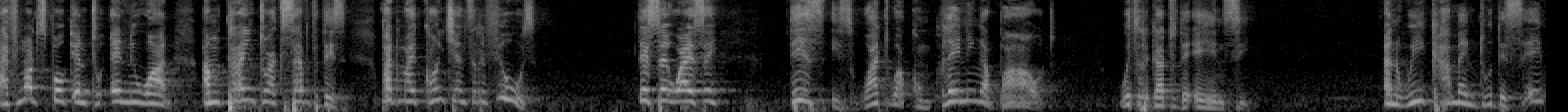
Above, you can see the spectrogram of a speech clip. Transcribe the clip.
I've not spoken to anyone. I'm trying to accept this. But my conscience refuses. They say, why? I say, this is what we're complaining about with regard to the ANC. And we come and do the same.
